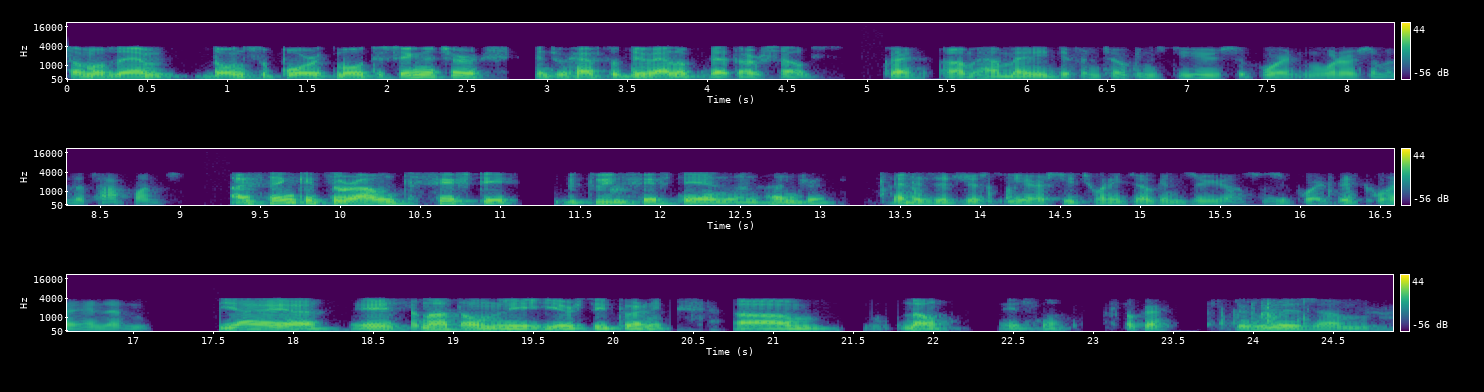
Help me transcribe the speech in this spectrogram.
some of them don't support multi-signature and we have to develop that ourselves okay um, how many different tokens do you support and what are some of the top ones i think it's around 50 between 50 and 100 and is it just ERC20 tokens, or you also support Bitcoin and? Yeah, yeah, yeah. It's okay. not only ERC20. Um, no, it's not. Okay. So who is um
